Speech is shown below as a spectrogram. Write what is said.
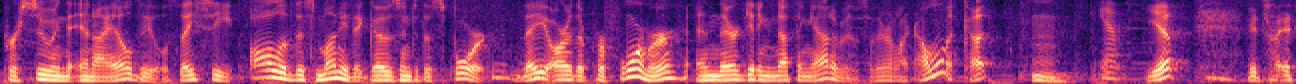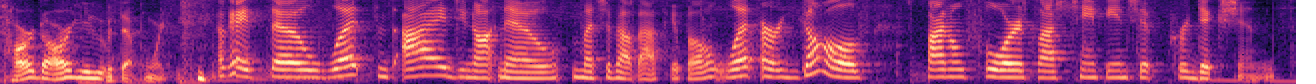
pursuing the NIL deals. They see all of this money that goes into the sport. Mm-hmm. They are the performer and they're getting nothing out of it. So they're like, I want a cut. Mm. Yeah. Yep. It's it's hard to argue at that point. Okay, so what, since I do not know much about basketball, what are y'all's Final Four slash championship predictions?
